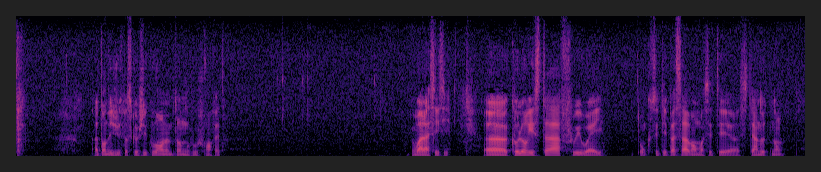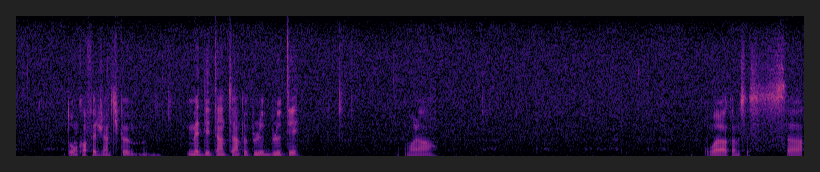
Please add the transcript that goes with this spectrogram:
Attendez juste parce que je découvre en même temps que vous je crois en fait. Voilà c'est ici. colorista Freeway. Donc c'était pas ça avant moi, c'était euh, c'était un autre nom. Donc en fait je vais un petit peu mettre des teintes un peu bleu bleutées. Voilà. Voilà comme ça.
